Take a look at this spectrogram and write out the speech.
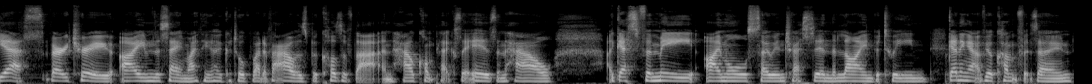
Yes, very true. I'm the same. I think I could talk about it for hours because of that and how complex it is and how I guess for me, I'm also interested in the line between getting out of your comfort zone,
